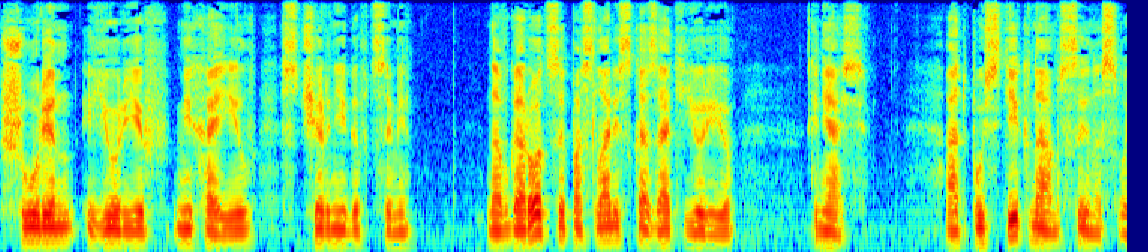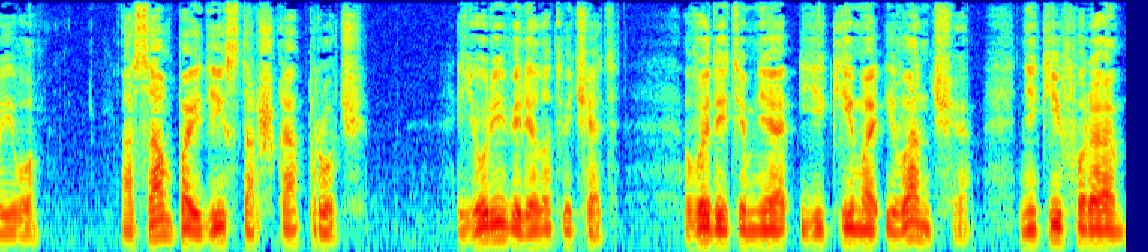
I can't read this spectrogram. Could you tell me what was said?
Шурин Юрьев Михаил с черниговцами — новгородцы послали сказать Юрию, «Князь, отпусти к нам сына своего, а сам пойди старшка прочь». Юрий велел отвечать, «Выдайте мне Якима Ивановича, Никифора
